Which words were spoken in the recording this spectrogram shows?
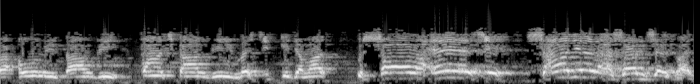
عمومی کام بھی، پانچ کام بھی، مسجد کی جماعت، تو سارا ایسے سارے اور آسان سے الفاظ۔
